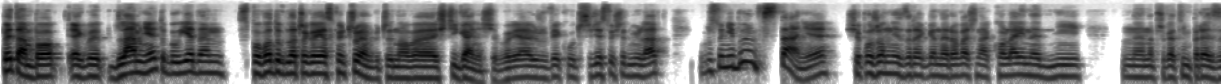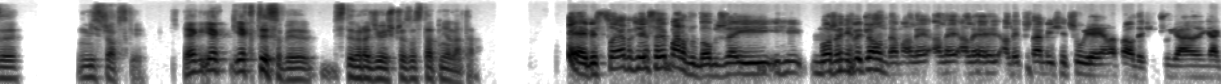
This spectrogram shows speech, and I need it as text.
pytam, bo jakby dla mnie to był jeden z powodów, dlaczego ja skończyłem wyczynowe ściganie się, bo ja już w wieku 37 lat po prostu nie byłem w stanie się porządnie zregenerować na kolejne dni, na przykład imprezy mistrzowskiej. Jak, jak, jak ty sobie z tym radziłeś przez ostatnie lata? Nie, wiesz co, ja radziłem sobie bardzo dobrze i, i, może nie wyglądam, ale, ale, ale, ale przynajmniej się czuję, ja naprawdę się czuję, jak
